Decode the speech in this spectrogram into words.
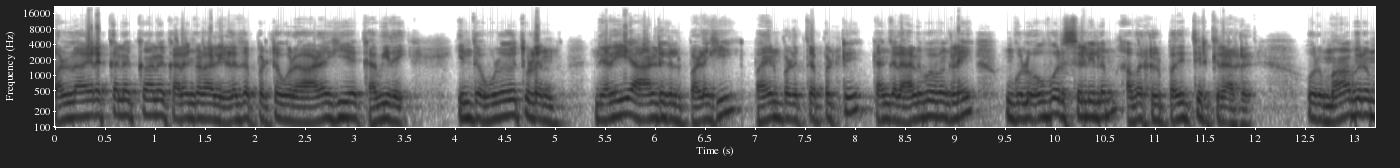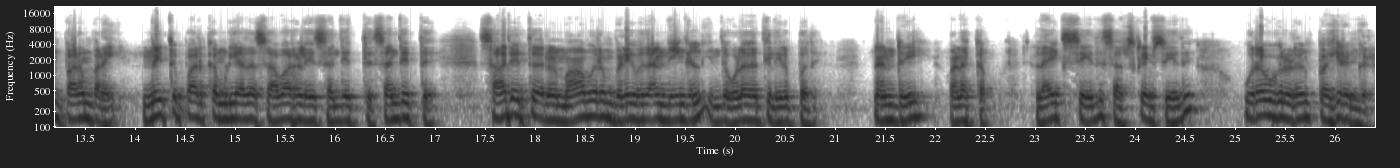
பல்லாயிரக்கணக்கான கரங்களால் எழுதப்பட்ட ஒரு அழகிய கவிதை. இந்த உலகத்துடன் நிறைய ஆண்டுகள் பழகி பயன்படுத்தப்பட்டு தங்கள் அனுபவங்களை உங்கள் ஒவ்வொரு செல்லிலும் அவர்கள் பதித்திருக்கிறார்கள். ஒரு மாபெரும் பரம்பரை நினைத்து பார்க்க முடியாத சவால்களை சந்தித்து சந்தித்து சாதித்ததன் மாபெரும் விளைவுதான் நீங்கள் இந்த உலகத்தில் இருப்பது. நன்றி வணக்கம். லைக் செய்து சப்ஸ்கிரைப் செய்து உறவுகளுடன் பகிருங்கள்.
